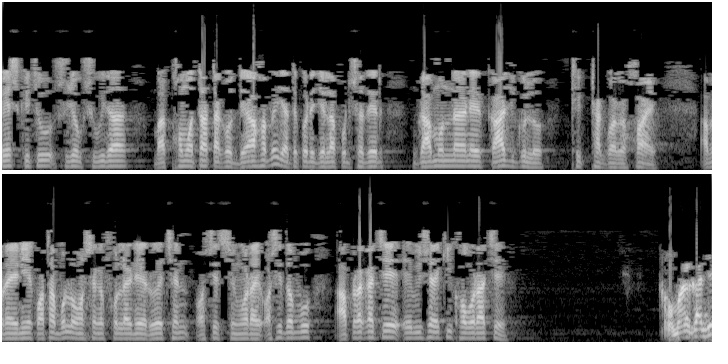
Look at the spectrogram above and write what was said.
বেশ কিছু সুযোগ সুবিধা বা ক্ষমতা তাকে দেওয়া হবে যাতে করে জেলা পরিষদের গ্রাম উন্নয়নের কাজগুলো ঠিকঠাকভাবে হয়। আমরা এ নিয়ে কথা বলব, আমার সঙ্গে ফোন লাইনে রয়েছেন অসিত সিংহ রায়। অসিতবাবু, আপনার কাছে এ বিষয়ে কি খবর আছে? আমার কাছে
